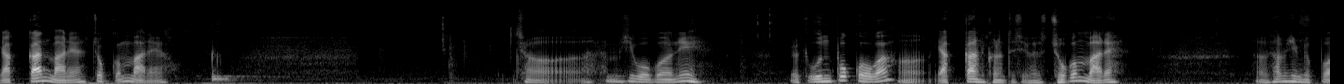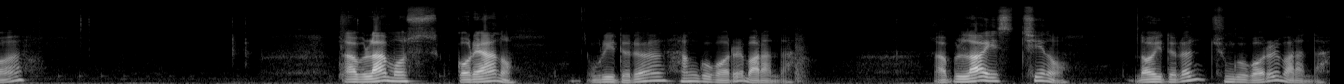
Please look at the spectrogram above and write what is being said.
약간 말해요 조금 말해요. 자 35번이 이렇게 운 뽑고가 어, 약간 그런 뜻이에요. 그래서 조금 말해. 36번 아블라모스 코레아노 우리들은 한국어를 말한다 아블라이스 치노 너희들은 중국어를 말한다.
